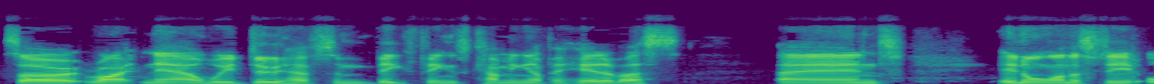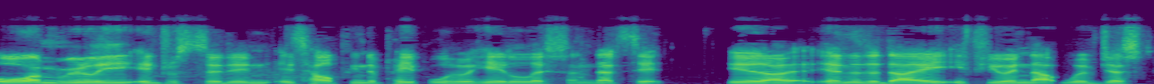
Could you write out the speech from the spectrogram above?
So right now, we do have some big things coming up ahead of us. And in all honesty, all I'm really interested in is helping the people who are here to listen. That's it. You know, at the end of the day, if you end up with just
